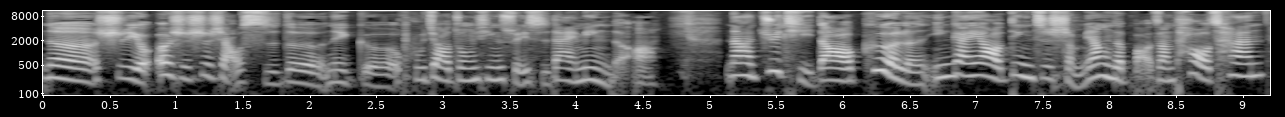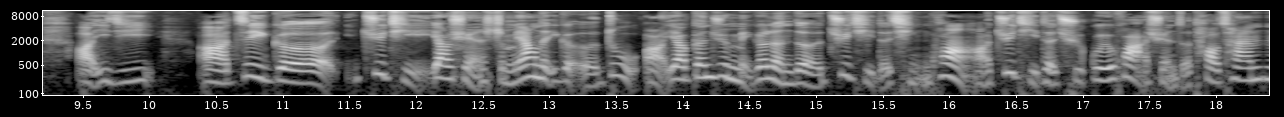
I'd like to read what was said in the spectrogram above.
那是有二十四小时的那个呼叫中心随时待命的啊。那具体到个人应该要定制什么样的保障套餐啊，以及。啊，这个具体要选什么样的一个额度啊？要根据每个人的具体的情况啊，具体的去规划选择套餐。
